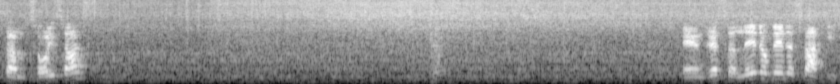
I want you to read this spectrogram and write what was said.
some soy sauce, and just a little bit of sake.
